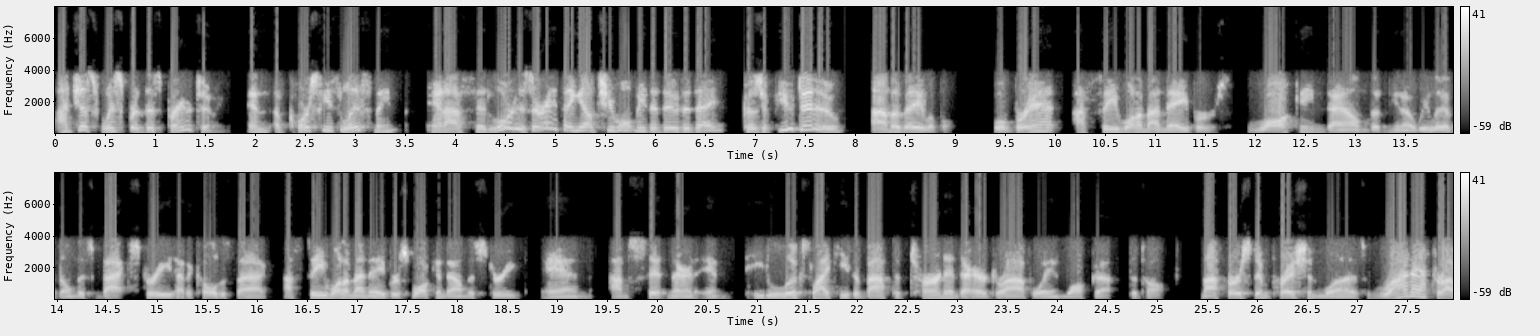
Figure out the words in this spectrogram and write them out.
I just whispered this prayer to him. And of course, he's listening. And I said, Lord, is there anything else you want me to do today? Because if you do, I'm available. Well, Brett, I see one of my neighbors walking down the, you know, we lived on this back street, had a cul-de-sac. I see one of my neighbors walking down the street and I'm sitting there and, and he looks like he's about to turn into our driveway and walk up to talk. My first impression was right after I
